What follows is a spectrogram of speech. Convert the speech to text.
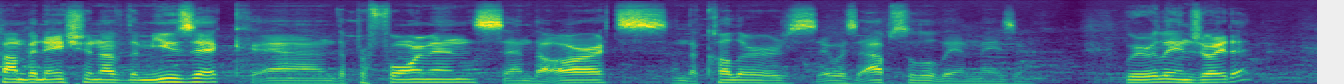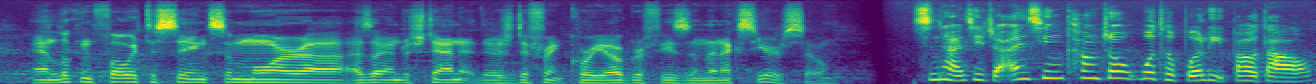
Combination of the music and the performance and the arts and the colors, it was absolutely amazing. We really enjoyed it and looking forward to seeing some more. Uh, as I understand it, there's different choreographies in the next year, so. 新台记者安心康州沃特伯里报道。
